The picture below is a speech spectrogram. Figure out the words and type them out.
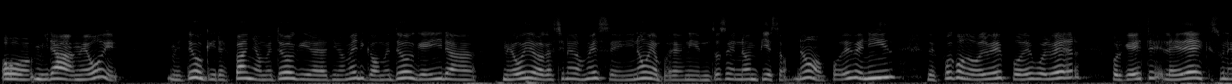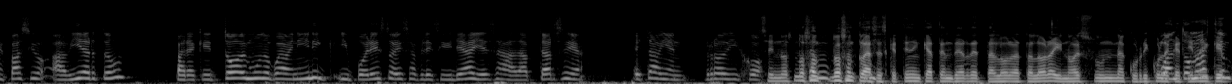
O mirá, me voy, me tengo que ir a España, o me tengo que ir a Latinoamérica, o me tengo que ir a. me voy de vacaciones dos meses y no voy a poder venir, entonces no empiezo. No, podés venir, después cuando volvés podés volver, porque este, la idea es que es un espacio abierto para que todo el mundo pueda venir y, y por eso esa flexibilidad y esa adaptarse. a- está bien, Ro dijo. Sí, no, no son, no son clases que tienen que atender de tal hora a tal hora y no es una currícula que Cuanto más que tiempo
